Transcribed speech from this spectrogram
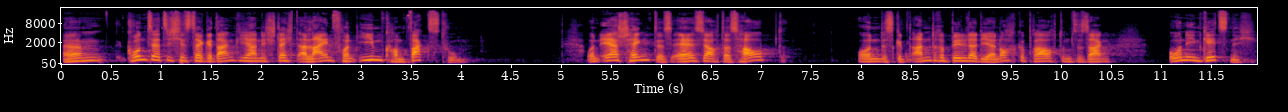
Ähm, grundsätzlich ist der Gedanke ja nicht schlecht, allein von ihm kommt Wachstum. Und er schenkt es, er ist ja auch das Haupt und es gibt andere Bilder, die er noch gebraucht, um zu sagen, ohne ihn geht es nicht.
